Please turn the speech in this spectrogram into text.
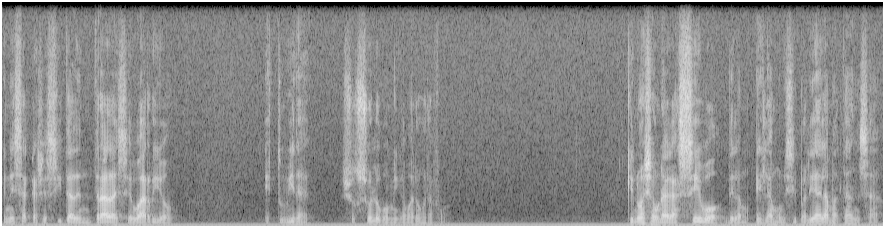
en esa callecita de entrada a ese barrio estuviera yo solo con mi camarógrafo? Que no haya un agacebo, de la, es la municipalidad de La Matanza,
